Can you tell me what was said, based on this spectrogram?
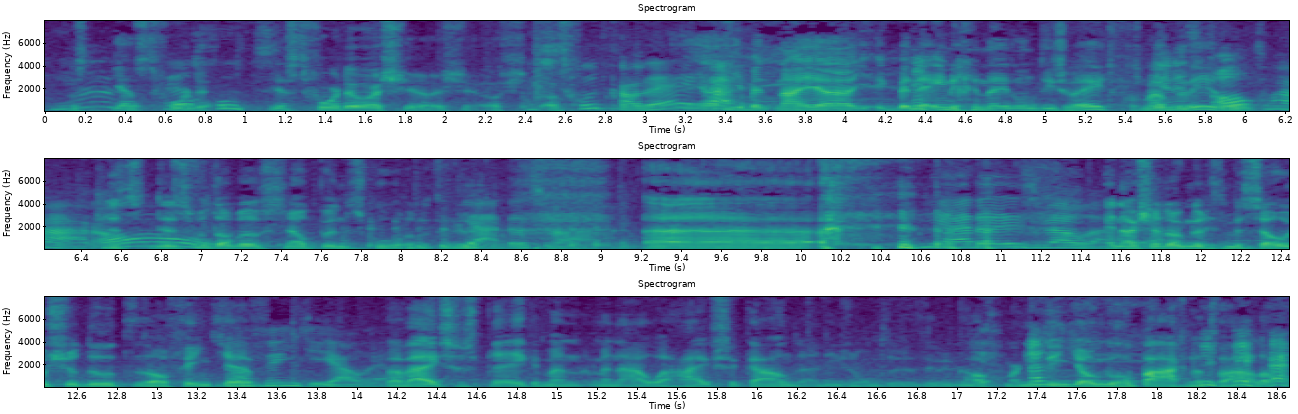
dat is, Ja, dat is het heel voordeel, goed. dat is het voordeel als je... Als je, als je Als als, het goed kan, hè? ja, je bent, nou ja, ik ben de enige in Nederland die zo heet, volgens mij Ja, op de dat is wereld. waar. Dus, Oh. dus wat dat betreft snel punten scoren natuurlijk. Ja, dat is waar. Eh, Ja, dat is wel waar. en als je ja. het ook nog eens met social doet, dan vind je, Dan vind je jou wel. bij wijze van spreken mijn, mijn oude Hives-account, nou, die ondertussen natuurlijk af, maar die vind je ook nog op pagina 12.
